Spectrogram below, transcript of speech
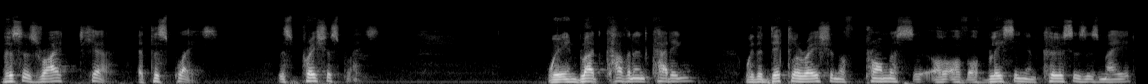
This is right here at this place, this precious place, where in blood covenant cutting, where the declaration of promise, of, of blessing and curses is made,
